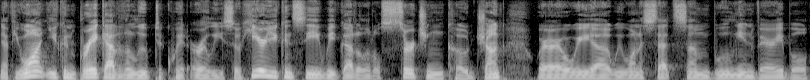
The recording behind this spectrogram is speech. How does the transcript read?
Now, if you want, you can break out of the loop to quit early. So here you can see we've got a little searching code chunk where we, uh, we want to set some Boolean variable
